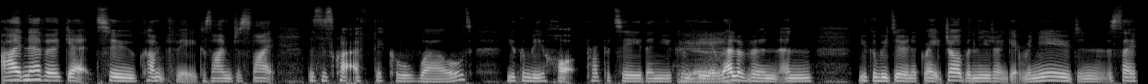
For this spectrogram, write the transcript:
I never get too comfy because I'm just like, this is quite a fickle world. You can be hot property, then you can be irrelevant, and you can be doing a great job, and then you don't get renewed. And so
